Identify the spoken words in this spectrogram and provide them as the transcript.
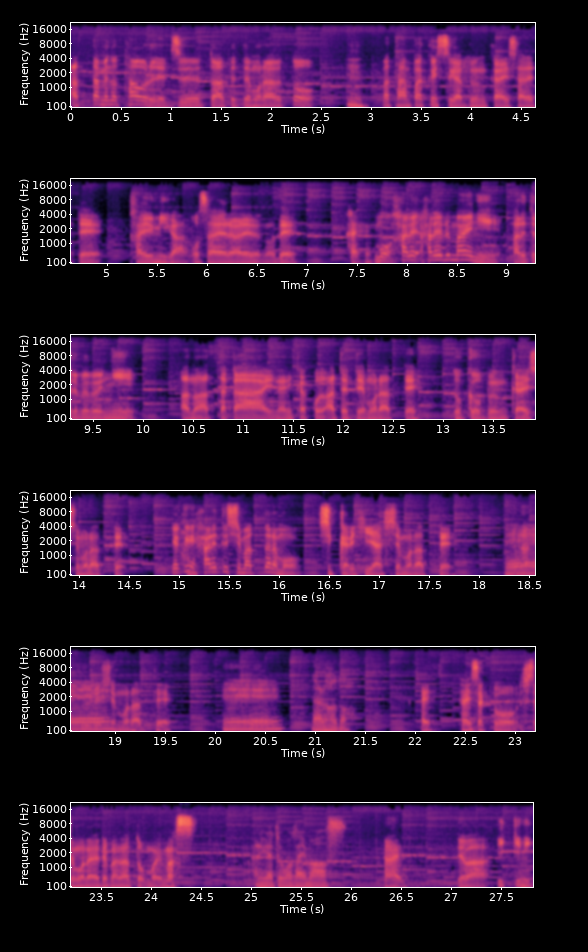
温めのタオルでずーっと当ててもらうと、うん。まあ、タンパク質が分解されてかゆみが抑えられるので、はい、もう腫れ腫れる前に腫れてる部分にあのあったかい何かこう当ててもらって毒を分解してもらって。逆に腫れてしまったらもうしっかり冷やしてもらってブラックールしてへもらって、えなるほど。はい、対策をしてもらえればなと思います。ありがとうございます。はい、では一気に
